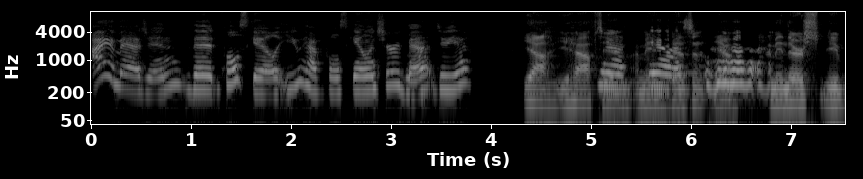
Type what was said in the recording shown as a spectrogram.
I imagine that full scale, you have full scale insured, Matt, do you? Yeah, you have to. Yeah, I mean, yeah. doesn't yeah. I mean, there's you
